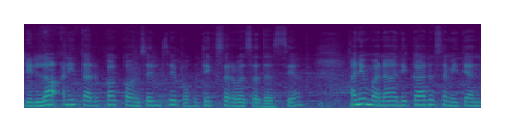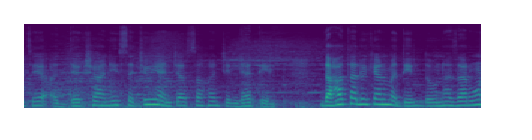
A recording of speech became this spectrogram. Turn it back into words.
जिल्हा आणि तालुका कौन्सिलचे बहुतेक सर्व सदस्य आणि वन अधिकार समित्यांचे अध्यक्ष आणि सचिव यांच्यासह जिल्ह्यातील दहा तालुक्यांमधील दोन हजारहून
